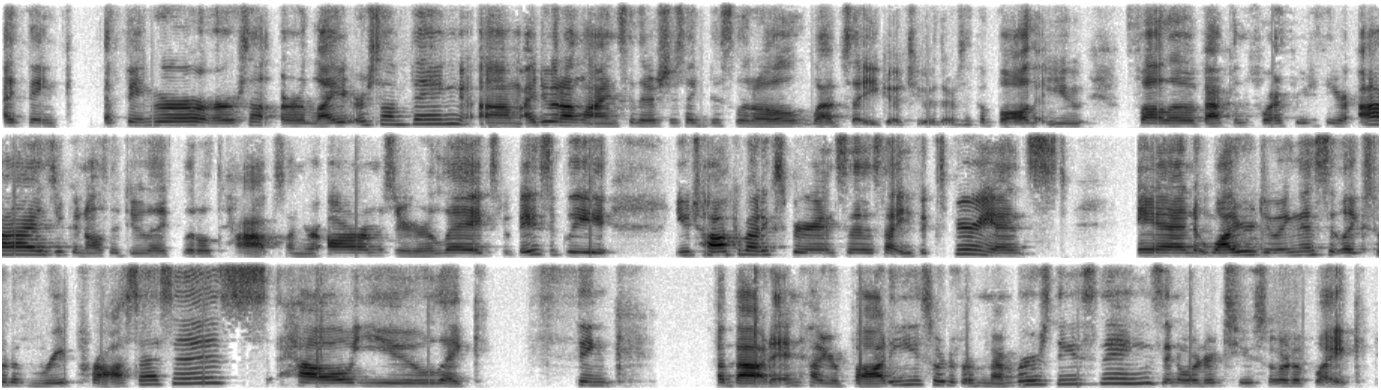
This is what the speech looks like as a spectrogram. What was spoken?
I think a finger or some or a light or something. Um, I do it online, so there's just like this little website you go to. Where there's like a ball that you follow back and forth with your eyes. You can also do like little taps on your arms or your legs. But basically, you talk about experiences that you've experienced and while you're doing this it like sort of reprocesses how you like think about it and how your body sort of remembers these things in order to sort of like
